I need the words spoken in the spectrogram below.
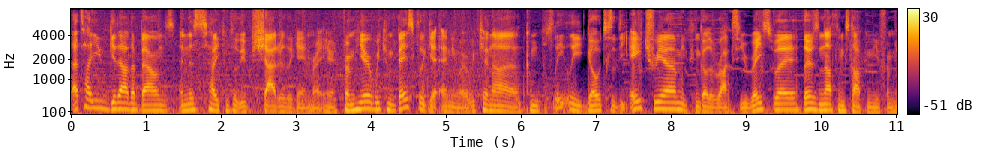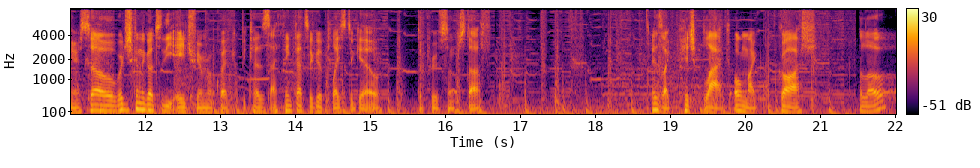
That's how you get out of bounds, and this is how you completely shatter the game right here. From here, we can basically get anywhere. We can uh, completely go to the atrium. You can go to Roxy Raceway. There's nothing stopping you from here. So we're just going to go to the atrium real quick because I think that's a good place to go to prove some stuff. It's like pitch black. Oh my gosh. Hello?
